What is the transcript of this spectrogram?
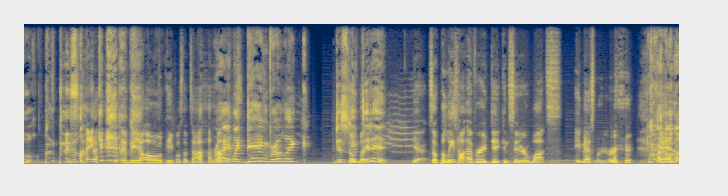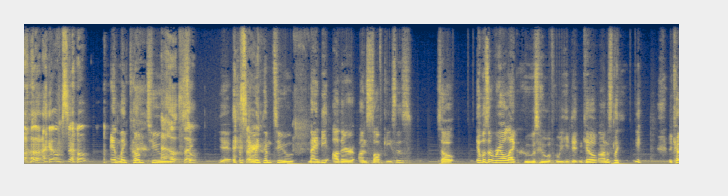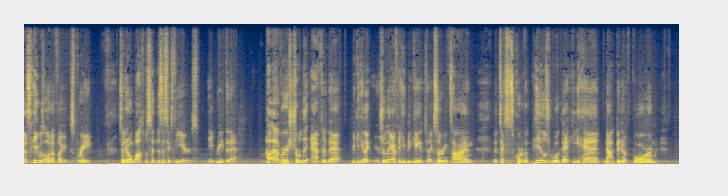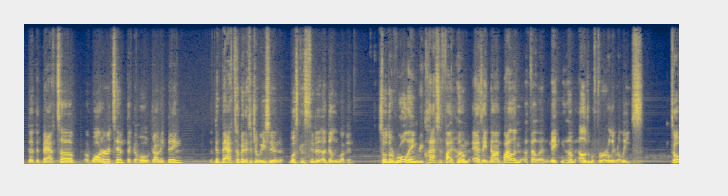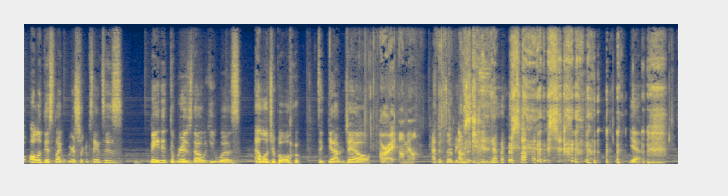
people. it's like It'd be your own people sometimes. right. Like dang, bro. Like just So, you but- did it. Yeah. So police, however, did consider Watts a mass murderer and I hope so. and linked him to I hope so. yeah, Sorry. and linked him to 90 other unsolved cases. So it was a real like who's who of who he didn't kill, honestly, because he was on a fucking spree. So then Watts was sentenced to 60 years. He agreed to that. However, shortly after that, like shortly after he began to, like, serving time, the Texas Court of Appeals ruled that he had not been informed that the bathtub of water attempt, like the whole drowning thing, the bathtub in that situation was considered a deadly weapon. So the ruling reclassified him as a non-violent felon, making him eligible for early release. So all of this like weird circumstances made it to where as though he was eligible to get out of jail All right, I'm out. after serving. I'm a just certain- yeah.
